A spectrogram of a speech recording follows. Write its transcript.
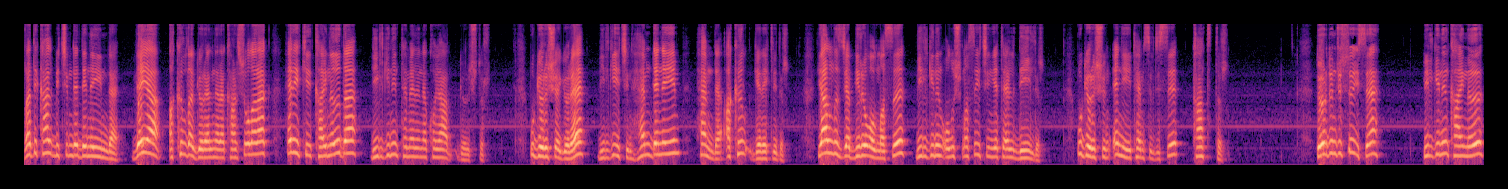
radikal biçimde deneyimde veya akılda görenlere karşı olarak her iki kaynağı da bilginin temeline koyan görüştür. Bu görüşe göre bilgi için hem deneyim hem de akıl gereklidir. Yalnızca biri olması bilginin oluşması için yeterli değildir. Bu görüşün en iyi temsilcisi Kant'tır. Dördüncüsü ise bilginin kaynağı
